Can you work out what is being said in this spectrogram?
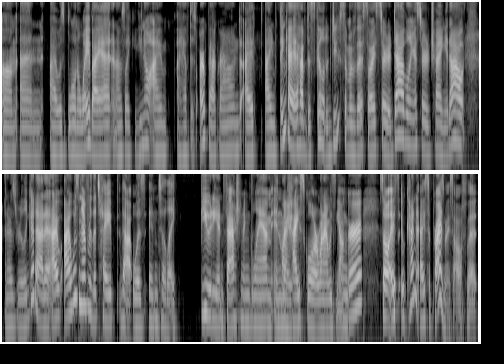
Um, and I was blown away by it, and I was like, you know, I I have this art background. I I think I have the skill to do some of this. So I started dabbling. I started trying it out, and I was really good at it. I I was never the type that was into like beauty and fashion and glam in like Right. high school or when I was younger. So it's it kind of I surprised myself that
